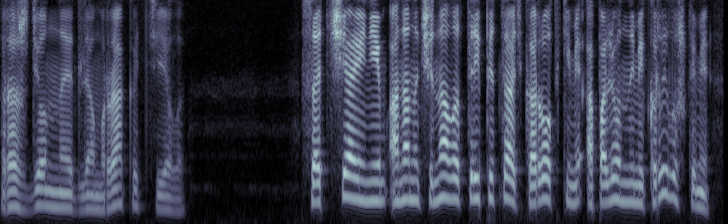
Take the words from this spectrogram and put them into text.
рожденное для мрака тело. С отчаянием она начинала трепетать короткими опаленными крылышками —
